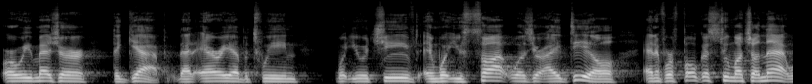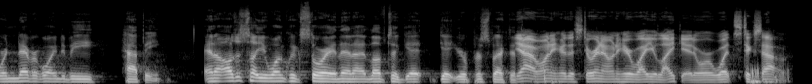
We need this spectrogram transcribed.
or we measure the gap, that area between what you achieved and what you thought was your ideal. And if we're focused too much on that, we're never going to be happy. And I'll just tell you one quick story, and then I'd love to get get your perspective. Yeah, I want to hear the story and I want to hear why you like it or what sticks out.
